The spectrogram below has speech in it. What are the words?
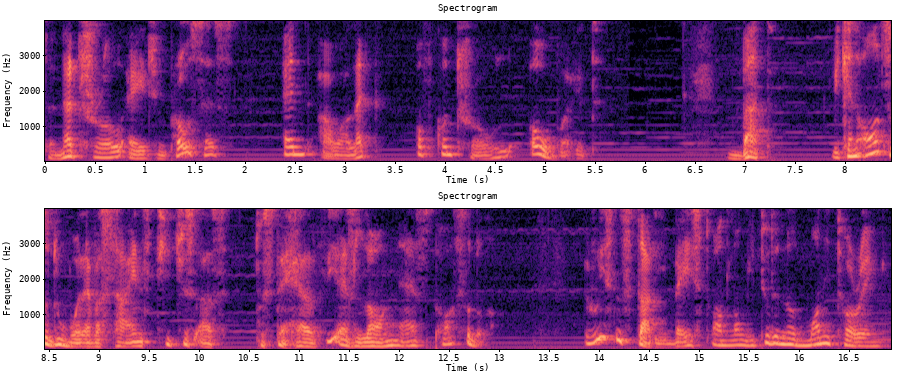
the natural aging process and our lack of control over it. But we can also do whatever science teaches us to stay healthy as long as possible. A recent study based on longitudinal monitoring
